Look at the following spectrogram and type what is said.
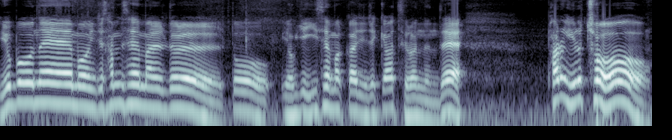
요번에 뭐 이제 3세 말들 또 여기 2세마까지 이제 껴들었는데 바로 이렇죠.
